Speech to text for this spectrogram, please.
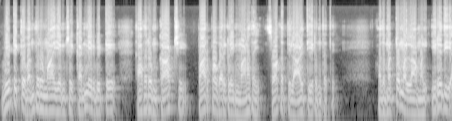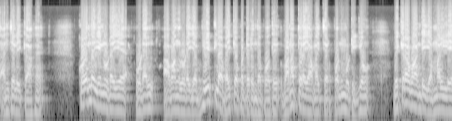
வீட்டுக்கு வந்துருமா என்று கண்ணீர் விட்டு கதறும் காட்சி பார்ப்பவர்களின் மனதை சோகத்தில் ஆழ்த்தியிருந்தது. அது மட்டுமல்லாமல் இறுதி அஞ்சலிக்காக குழந்தையினுடைய உடல் அவங்களுடைய வீட்டில் வைக்கப்பட்டிருந்த போது வனத்துறை அமைச்சர் பொன்முடியும் விக்கிரவாண்டி எம்எல்ஏ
